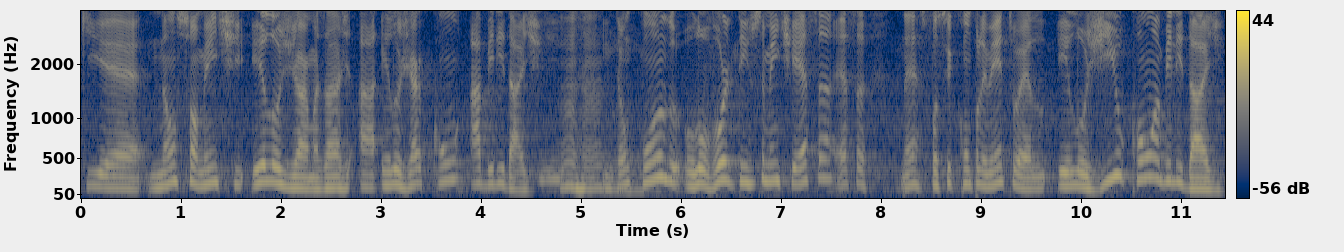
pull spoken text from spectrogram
que é não somente elogiar, mas a, a elogiar com habilidade. Então, quando o louvor tem justamente essa, essa, né, se fosse complemento, é elogio com habilidade.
